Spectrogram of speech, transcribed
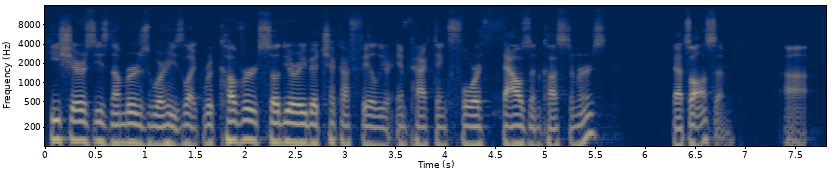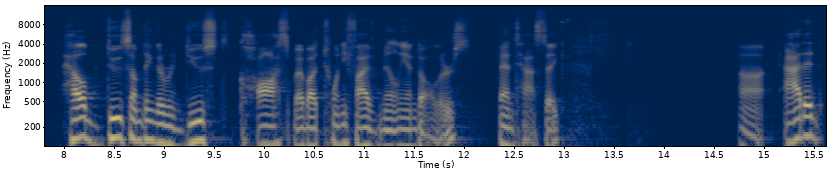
he shares these numbers where he's like recovered Saudi Arabia checkout failure impacting 4,000 customers. That's awesome. Uh, help do something that reduced cost by about $25 million. Fantastic. Uh, added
